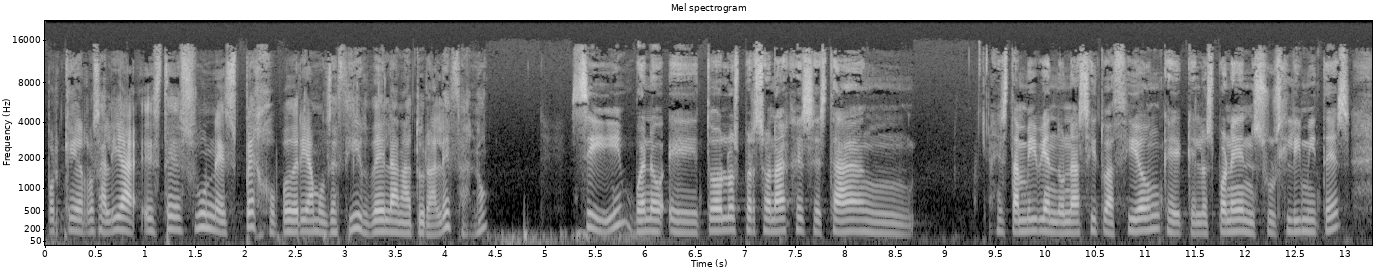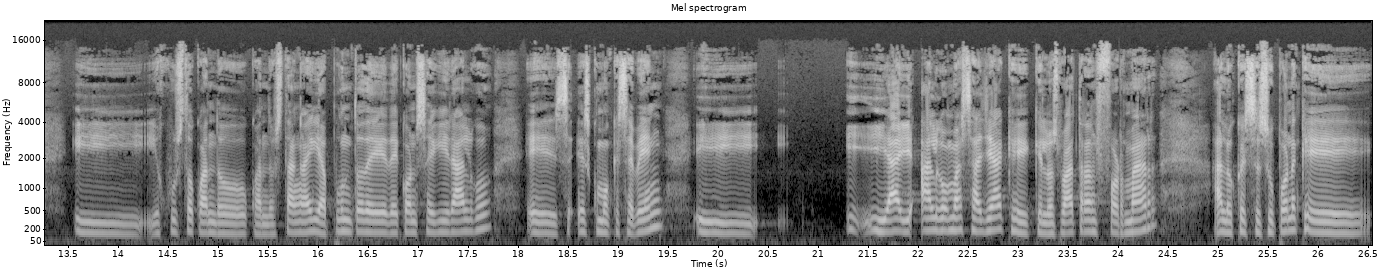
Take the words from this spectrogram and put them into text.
porque Rosalía, este es un espejo, podríamos decir, de la naturaleza, ¿no? Sí, bueno, eh, todos los personajes están, están viviendo una situación que, que los pone en sus límites y, justo cuando, cuando están ahí a punto de, de conseguir algo, es, es, como que se ven y, y, y hay algo más allá que, que, los va a transformar a lo que se supone que,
